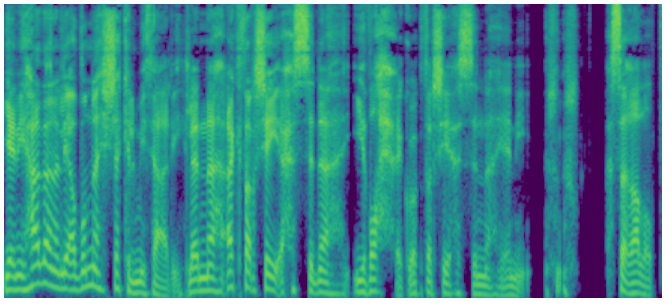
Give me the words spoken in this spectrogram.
يعني هذا أنا اللي أظنه الشكل المثالي لأنه أكثر شيء أحس إنه يضحك وأكثر شيء أحس إنه يعني احسه غلط.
